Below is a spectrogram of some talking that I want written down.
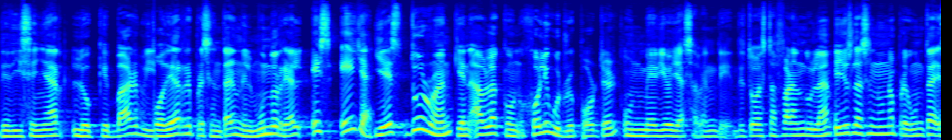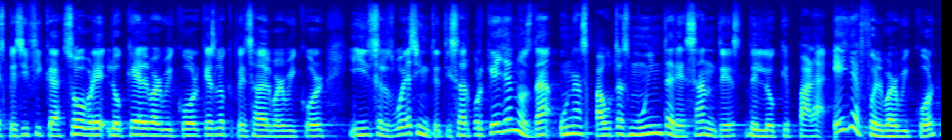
de diseñar lo que Barbie podía representar en el mundo real, es ella. Y es Duran quien habla con Hollywood Reporter, un medio, ya saben, de, de toda esta farándula. Ellos le hacen una pregunta específica sobre lo que era el Barbiecore, qué es lo que pensaba del Barbiecore, y se los voy a sintetizar porque ella nos da unas pautas muy interesantes de lo que para ella fue el Barbiecore,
